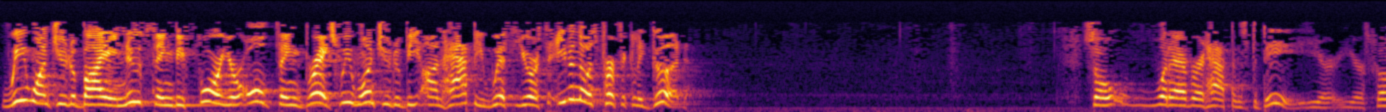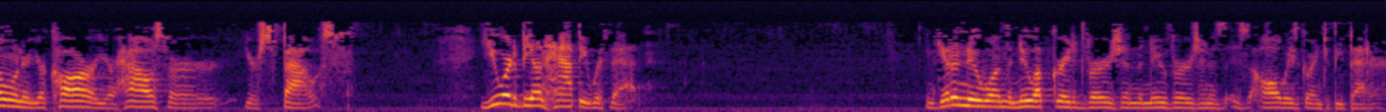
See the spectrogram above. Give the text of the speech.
we want you to buy a new thing before your old thing breaks. We want you to be unhappy with your thing, even though it's perfectly good. So, whatever it happens to be your, your phone or your car or your house or your spouse you are to be unhappy with that. And get a new one, the new upgraded version, the new version is, is always going to be better.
